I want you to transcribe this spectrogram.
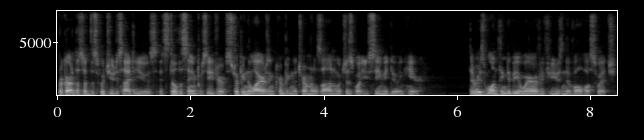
Regardless of the switch you decide to use, it's still the same procedure of stripping the wires and crimping the terminals on, which is what you see me doing here. There is one thing to be aware of if you're using the Volvo switch.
